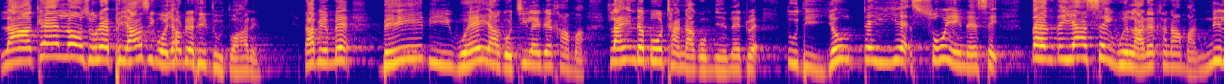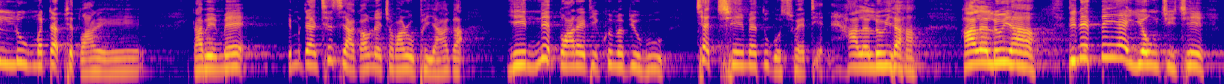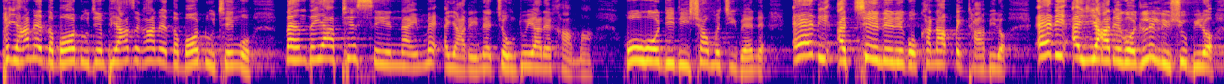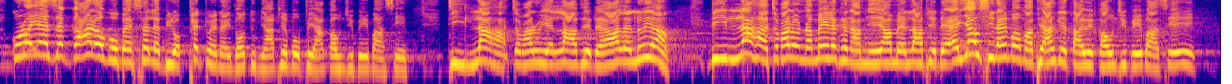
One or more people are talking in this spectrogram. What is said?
လာခဲလော့ဆိုတဲ့ဖျားစီကိုရောက်တဲ့အထိသူသွားတယ်။ ဒါပေမဲ့ဘေးဘီဝဲရာကိုကြည့်လိုက်တဲ့အခါမှာလှိုင်းတဘိုးဌာနကိုမြင်တဲ့အတွက်သူဒီရုတ်တရက်စိုးရင်တဲ့စိတ်တန်တရားစိတ်ဝင်လာတဲ့ခဏမှာနစ်လူမတက်ဖြစ်သွားတယ်။ဒါပေမဲ့အင်မတန်ချစ်စရာကောင်းတဲ့ကျွန်တော်တို့ဖခင်ကရေနစ်သွားတဲ့အထိခွင့်မပြုဘူးချက်ချင်းပဲသူ့ကိုဆွဲတင်တယ်။ဟာလေလုယာ။ဟာလေလုယာဒီနေ့သင်ရဲ့ယုံကြည်ခြင်းဖခင်နဲ့သဘောတူခြင်းဖခင်စကားနဲ့သဘောတူခြင်းကိုတန်တရားဖြစ်စေနိုင်မဲ့အရာတွေနဲ့ကြုံတွေ့ရတဲ့အခါမှာ ဟိုဟိုဒီဒီရှောက်မကြည့်ပဲနဲ့အဲ့ဒီအချင်းတွေကိုခဏပိတ်ထားပြီးတော့အဲ့ဒီအရာတွေကိုလစ်လျူရှုပြီးတော့ကိုရောရဲ့စကားတော်ကိုပဲဆက်လက်ပြီးတော့ဖက်ထွယ်နိုင်တော်သူများဖြစ်ဖို့ဖခင်ကောင်းချီးပေးပါစေဒီလဟာကျမတို့ရဲ့လဖြစ်တယ်ဟာလေလုယာဒီလဟာကျမတို့နမိတ်လက္ခဏာမြင်ရမယ်လဖြစ်တယ်အရောက်စီတိုင်းပေါ်မှာဖခင်ကတာ၍ကောင်းချီးပေးပါစေ။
